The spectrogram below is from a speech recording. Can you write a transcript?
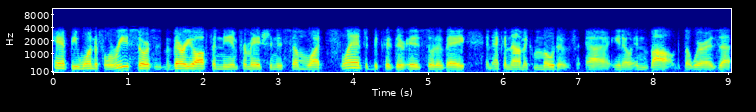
can't be wonderful resources, but very often the information is somewhat slanted because there is sort of a an economic motive, uh, you know, involved. But whereas a,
